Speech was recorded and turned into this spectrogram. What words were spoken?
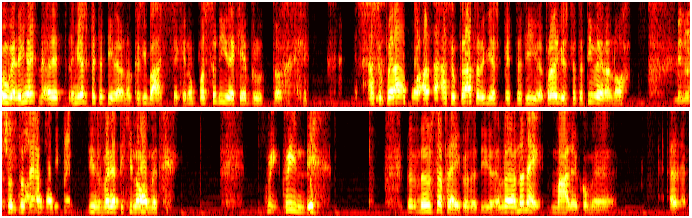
comunque le mie, le mie aspettative erano così basse che non posso dire che è brutto che ha superato, ha, ha superato le mie aspettative però le mie aspettative erano Meno 50. sottoterra di, di svariati chilometri. Qui- quindi non, non saprei cosa dire. Allora, non è male come. eh,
